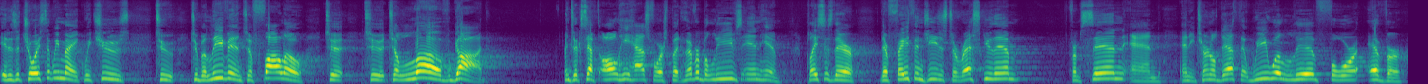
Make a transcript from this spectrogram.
It is a choice that we make. We choose to, to believe in, to follow, to, to, to love God, and to accept all He has for us. But whoever believes in Him, places their, their faith in Jesus to rescue them from sin and, and eternal death, that we will live forever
